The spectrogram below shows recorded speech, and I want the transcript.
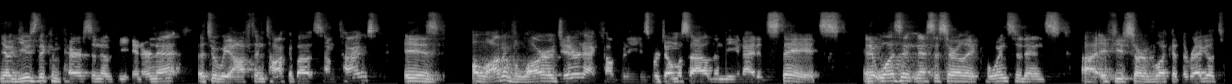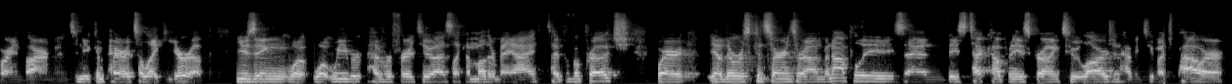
you know use the comparison of the internet. That's what we often talk about sometimes is a lot of large internet companies were domiciled in the united states and it wasn't necessarily a coincidence uh, if you sort of look at the regulatory environment and you compare it to like Europe using what, what we have referred to as like a mother may I type of approach, where you know there was concerns around monopolies and these tech companies growing too large and having too much power.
